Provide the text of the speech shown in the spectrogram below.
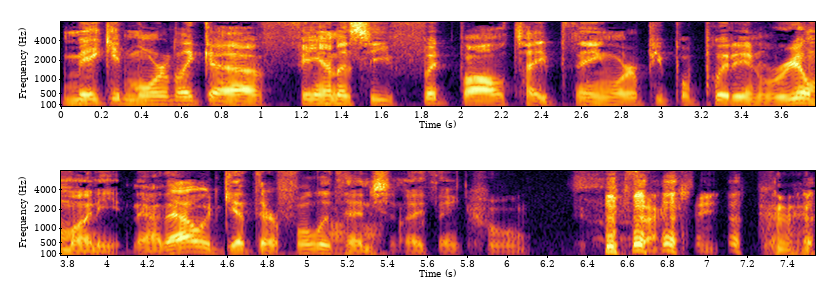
make it more like a fantasy football type thing where people put in real money. Now that would get their full attention, I think. Cool. Exactly.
